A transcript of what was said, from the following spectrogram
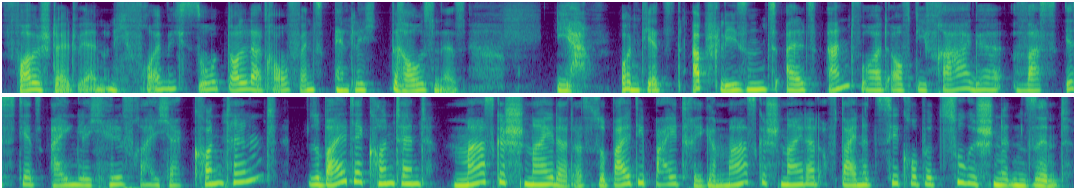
vorbestellt werden. Und ich freue mich so doll darauf, wenn es endlich draußen ist. Ja, und jetzt abschließend als Antwort auf die Frage, was ist jetzt eigentlich hilfreicher Content? Sobald der Content maßgeschneidert, also sobald die Beiträge maßgeschneidert auf deine Zielgruppe zugeschnitten sind,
